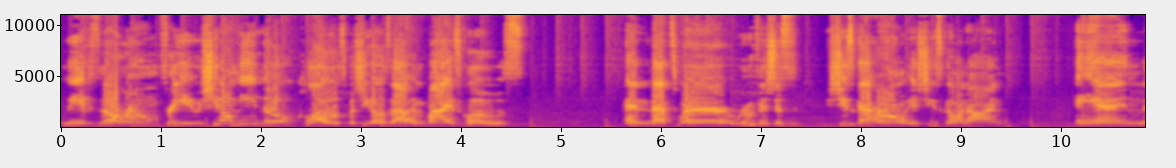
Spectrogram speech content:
leaves no room for you. She don't need no clothes, but she goes out and buys clothes. And that's where Ruth is just she's got her own issues going on. And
